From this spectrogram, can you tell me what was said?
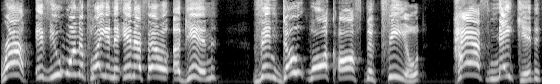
Rob, if you want to play in the NFL again, then don't walk off the field half naked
